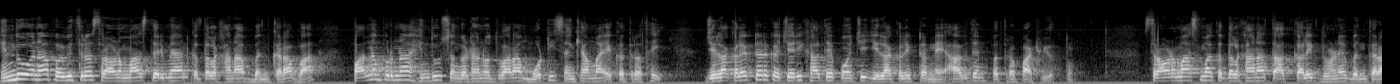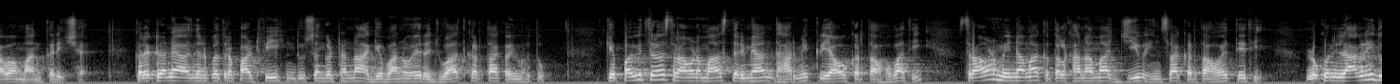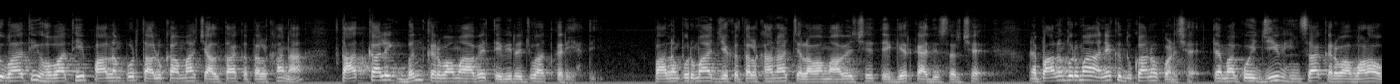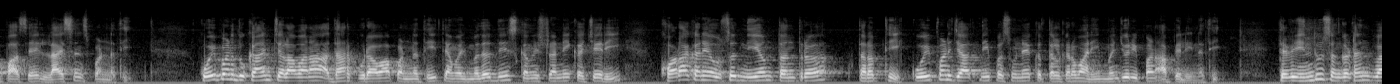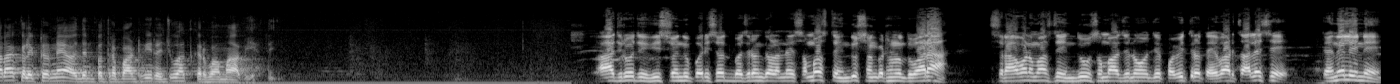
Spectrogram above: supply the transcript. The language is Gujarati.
હિન્દુઓના પવિત્ર શ્રાવણ માસ દરમિયાન કતલખાના બંધ કરાવવા પાલનપુરના હિન્દુ સંગઠનો દ્વારા મોટી સંખ્યામાં એકત્ર થઈ જિલ્લા કલેક્ટર કચેરી ખાતે પહોંચી જિલ્લા કલેક્ટરને આવેદનપત્ર પાઠવ્યું હતું. શ્રાવણ માસમાં કતલખાના તાત્કાલિક ધોરણે બંધ કરાવવા માંગ કરી છે. કલેક્ટરને આવેદનપત્ર પાઠવી હિન્દુ સંગઠનના આગેવાનોએ રજૂઆત કરતા કહ્યું હતું કે પવિત્ર શ્રાવણ માસ દરમિયાન ધાર્મિક ક્રિયાઓ કરતા હોવાથી શ્રાવણ મહિનામાં કતલખાનામાં જીવ હિંસા કરતા હોય તેથી લોકોની લાગણી દુભાતી હોવાથી પાલનપુર તાલુકામાં ચાલતા કતલખાના તાત્કાલિક બંધ કરવામાં આવે તેવી રજૂઆત કરી હતી. પાલનપુરમાં જે કતલખાના ચલાવવામાં આવે છે તે ગેરકાયદેસર છે અને પાલનપુરમાં અનેક દુકાનો પણ છે. તેમાં કોઈ જીવ હિંસા કરવાવાળાઓ પાસે લાયસન્સ પણ નથી. કોઈ પણ દુકાન ચલાવવાના આધાર પુરાવા પણ નથી તેમજ મદદનીશ કમિશનરની કચેરી, ખોરાક અને ઔષધ નિયમ તંત્ર તરફથી કોઈ પણ જાતની પશુને કતલ કરવાની મંજૂરી પણ આપેલી નથી. તેવી હિન્દુ સંગઠન દ્વારા કલેક્ટરને આવેદનપત્ર પાઠવી રજૂઆત કરવામાં આવી હતી. આજ રોજ વિશ્વ હિન્દુ પરિષદ, બજરંગ દળ અને સમસ્ત હિન્દુ સંગઠનો દ્વારા શ્રાવણ માસ જે હિન્દુ સમાજનો જે પવિત્ર તહેવાર ચાલે છે, તેને લઈને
